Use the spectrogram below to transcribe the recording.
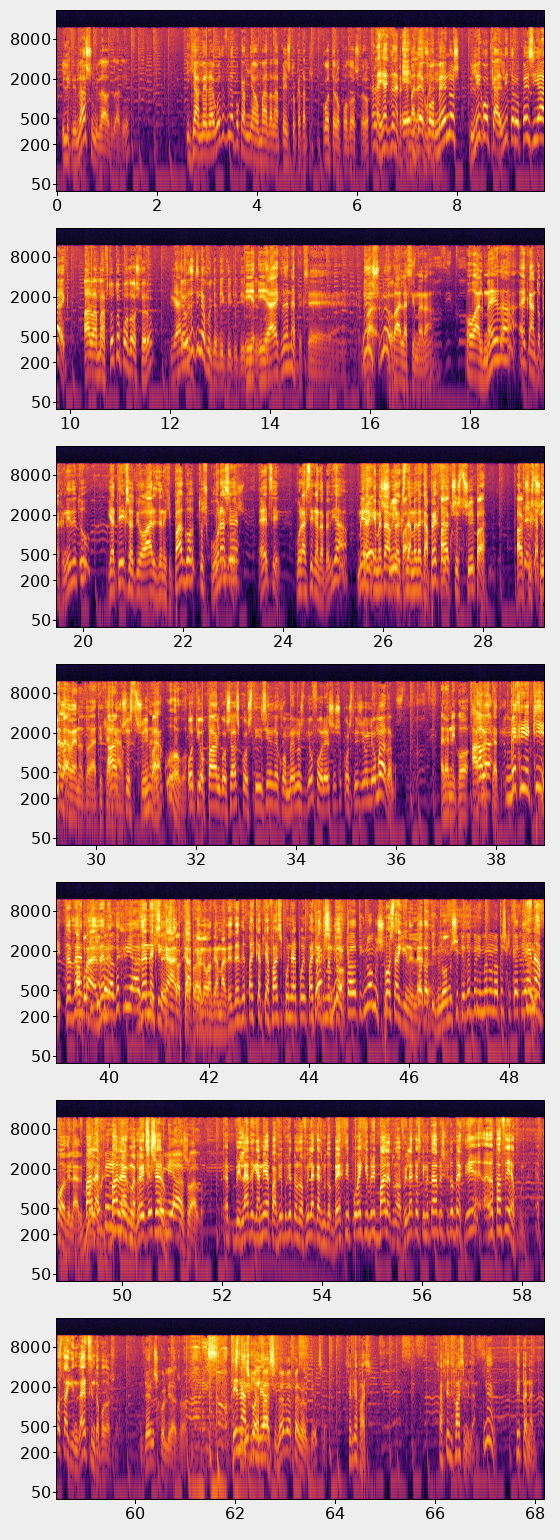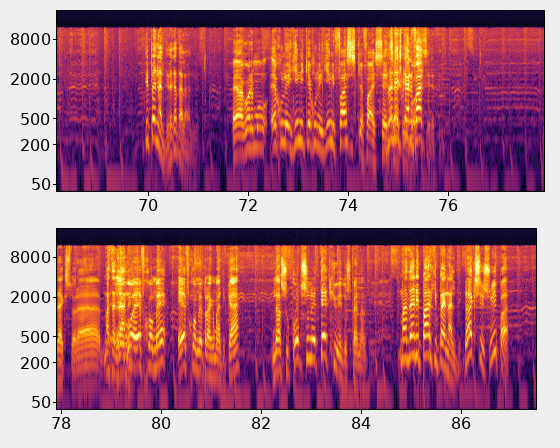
ειλικρινά σου μιλάω δηλαδή, για μένα εγώ δεν βλέπω καμιά ομάδα να παίζει το καταπληκτικότερο ποδόσφαιρο. Καλά, η ΑΕΚ δεν έπαιξε μπάλα. σήμερα. Ενδεχομένως λίγο καλύτερο παίζει η ΑΕΚ. Αλλά με αυτό το ποδόσφαιρο, Η ΑΕΚ εγώ δεν- δεν την έχω και διεκδικητή. Η, η ΑΕΚ δεν έπαιξε Ναι, σου λέω. μπάλα σήμερα. Ο Αλμέιδα έκανε το παιχνίδι του γιατί ήξερε ότι ο Άρης δεν έχει πάγκο, τους κούρασε. Ακριβώς. Έτσι. Κουραστήκαν τα παιδιά. Μείναν Ρε, και μετά σου από το είπα. 60 με 10 παίχτε. Άκουσες τι σου είπα; Άκουσες τι Δεν σου είπα; καταλαβαίνω τώρα τι θέλει. να- Άκουσες τι σου Ναι, είπα. ακούω εγώ. Ότι ο πάγκος σας κοστίζει ενδεχομένως δύο φορές όσο κοστίζει όλη η ομάδα μου. Ρε Νικό, άκου Αλλά κάτι. μέχρι εκεί. Δεν, δεν από υπά- εκεί και πέρα δεν χρειάζεται δεν έχει ξέρεις, κα- κάποια κάποιο πράγματα. λόγο να διαμαρτύρεται. Δεν υπάρχει κάποια φάση που, είναι, που υπάρχει Εντάξει, κάτι ναι, μεμπτό. κατά τη γνώμη σου. Πώς θα γίνει δηλαδή. Κατά τη γνώμη σου και δεν περιμένω να πεις και κάτι Τι άλλο. να πω δηλαδή. Μα Μπάλα, δεν περιμένω, μπάλα έχουμε δεν- παίξει, Δεν ξέρουμε. σχολιάζω άλλο. Ε, μιλάτε για μια επαφή που είχε τον οδοφύλακα με τον παίχτη που έχει βρει μπάλα τον οδοφύλακα και μετά βρίσκει τον παίχτη. Ε, ε, επαφή έχουν. Ε, Πώς θα γίνει, δηλαδή, έτσι είναι το ποδόσφαιρο. Δεν σχολιάζω άλλο. Τι Στην να ίδια σχολιάσει. φάση βέβαια πέναλτι έτσι. Σε ποια φάση; Σε αυτή τη φάση μιλάμε. Ναι. Τι πέναλτι; Τι πέναλτι, δεν κατάλαβα. τι λες. Ε, αγόρι μου, έχουν γίνει και έχουν γίνει φάσεις και φάσεις. Δεν έχεις κάνει φάση, ρε. Εντάξει τώρα. Μας τρελάνε. Εγώ εύχομαι, εύχομαι πραγματικά να σου κόψουν τέτοιου είδους πέναλτι. Μα δεν υπάρχει πέναλτι. Εντάξει, σου είπα.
